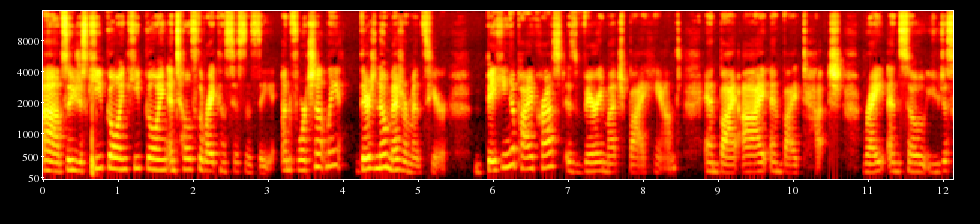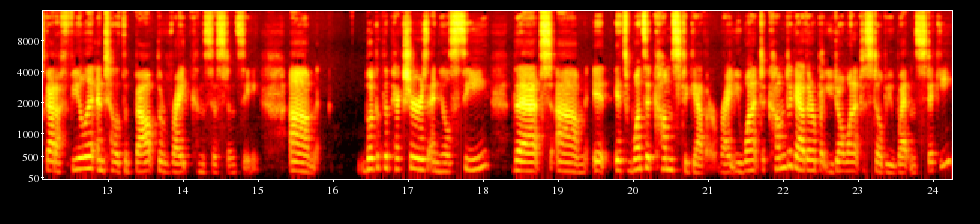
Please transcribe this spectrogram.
Um, so you just keep going, keep going until it's the right consistency. Unfortunately, there's no measurements here. Baking a pie crust is very much by hand and by eye and by touch, right? And so you just got to feel it until it's about the right consistency. Um, look at the pictures and you'll see that um, it, it's once it comes together, right? You want it to come together, but you don't want it to still be wet and sticky,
